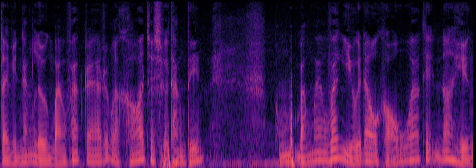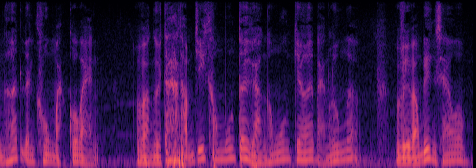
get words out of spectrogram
Tại vì năng lượng bạn phát ra rất là khó cho sự thăng tiến. Bạn, bạn mang vác nhiều cái đau khổ quá cái nó hiện hết lên khuôn mặt của bạn. Và người ta thậm chí không muốn tới gần không muốn chơi với bạn luôn á. Vì bạn biết làm sao không?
